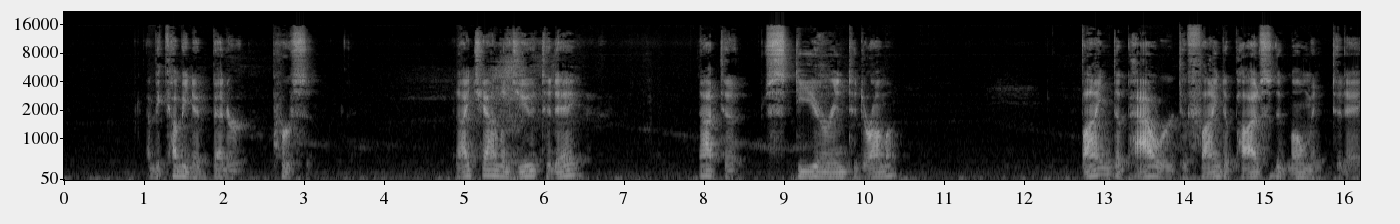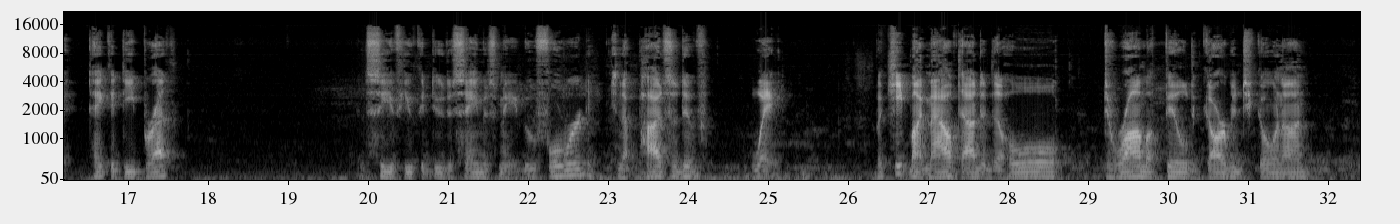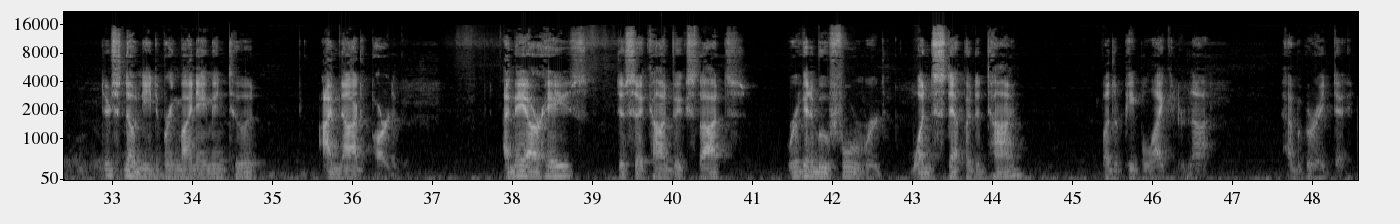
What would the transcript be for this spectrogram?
I'm becoming a better person. And I challenge you today not to steer into drama. Find the power to find a positive moment today. Take a deep breath and see if you can do the same as me. Move forward in a positive way. But keep my mouth out of the whole drama filled garbage going on. There's no need to bring my name into it. I'm not a part of it. I'm A.R. Hayes. This is Convict's Thoughts. We're going to move forward one step at a time, whether people like it or not. Have a great day.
